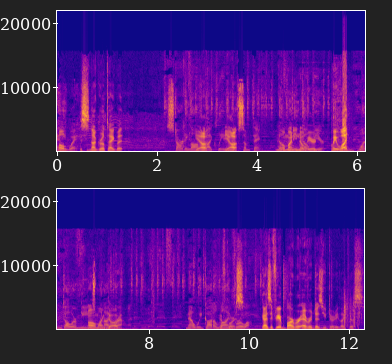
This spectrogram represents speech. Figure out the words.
Oh, anyway. this is not Gorilla Tag, but Starting off Yup, by cleaning yup. up something. no, money, no, beard. Wait, what? One dollar means Oh my one God. eyebrow. Now we gotta Of line bro up. Guys, if your barber ever does you dirty like this,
